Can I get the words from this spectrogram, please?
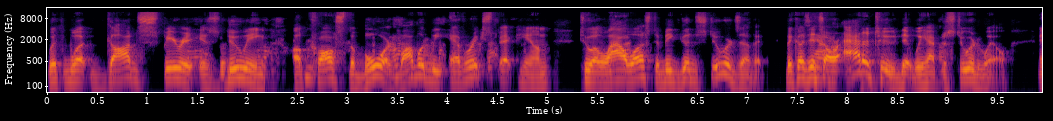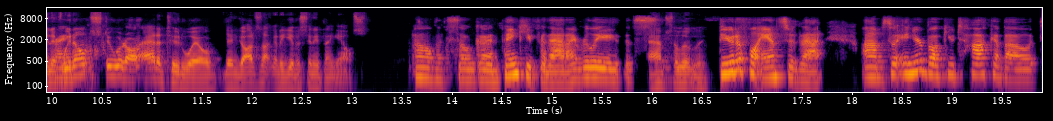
with what God's Spirit is doing across the board, why would we ever expect Him to allow us to be good stewards of it? Because it's yeah. our attitude that we have to steward well. And if right. we don't steward our attitude well, then God's not going to give us anything else. Oh, that's so good. Thank you for that. I really, it's absolutely beautiful answer to that. Um, so in your book, you talk about,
